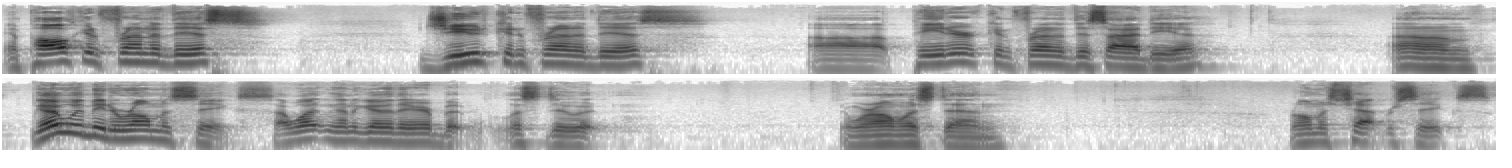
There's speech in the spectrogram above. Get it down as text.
And Paul confronted this, Jude confronted this, uh, Peter confronted this idea. Um, go with me to Romans 6. I wasn't going to go there, but let's do it. And we're almost done. Romans chapter 6.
